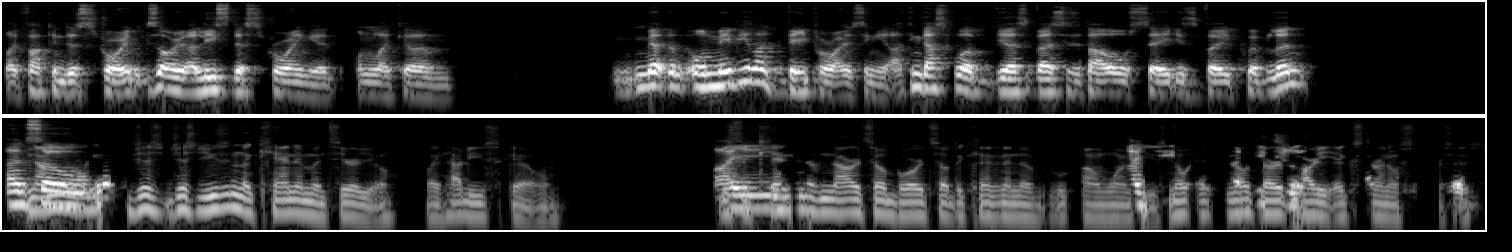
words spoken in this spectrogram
like fucking destroying sorry at least destroying it on like um or maybe like vaporizing it i think that's what VS versus battle say is very equivalent and so just just using the canon material. Like, how do you scale them? Is the i canon of Naruto Boruto the canon of um, One Piece? No, no third party external sources.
